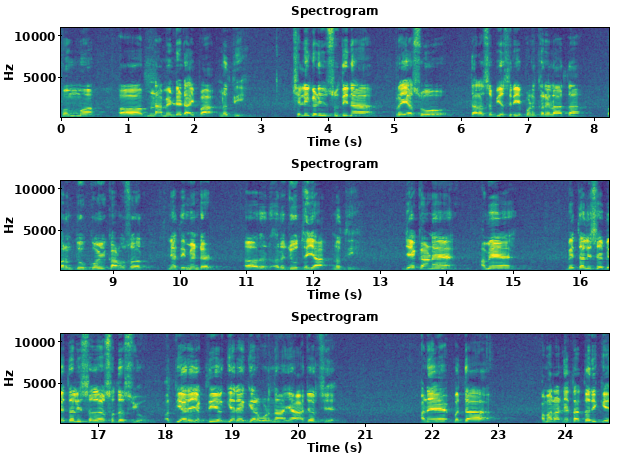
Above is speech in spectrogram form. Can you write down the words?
ફોર્મમાં ના મેન્ડેટ આપ્યા નથી. છેલ્લી ઘડી સુધીના પ્રયાસો ધારાસભ્યશ્રીએ પણ કરેલા હતા, પરંતુ કોઈ કારણોસર ત્યાંથી મેન્ડેટ રજૂ થયા નથી. જે કારણે અમે બેતાલીસે બેતાલીસ સદસ્યો, અત્યારે એકથી અગિયારે અગિયાર વોર્ડના અહીંયા હાજર છે. અને બધા અમારા નેતા તરીકે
